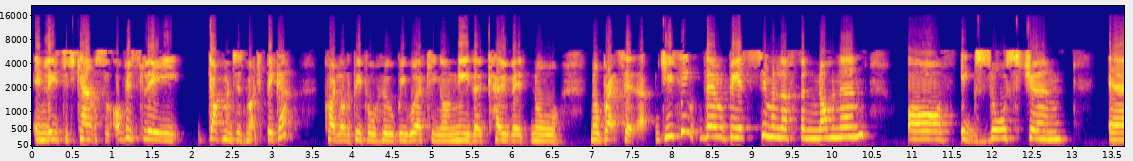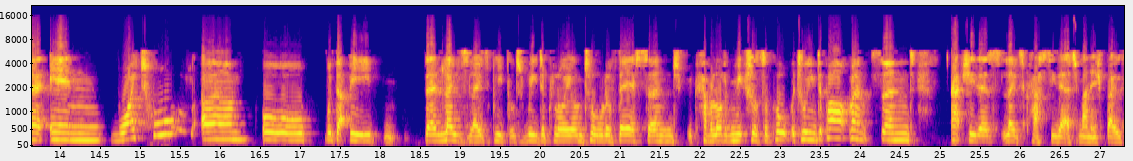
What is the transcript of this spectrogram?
in Leeds City Council. Obviously, government is much bigger. Quite a lot of people who will be working on neither COVID nor nor Brexit. Do you think there would be a similar phenomenon of exhaustion uh, in Whitehall, um, or would that be there are loads and loads of people to redeploy onto all of this and have a lot of mutual support between departments and actually there's loads of capacity there to manage both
